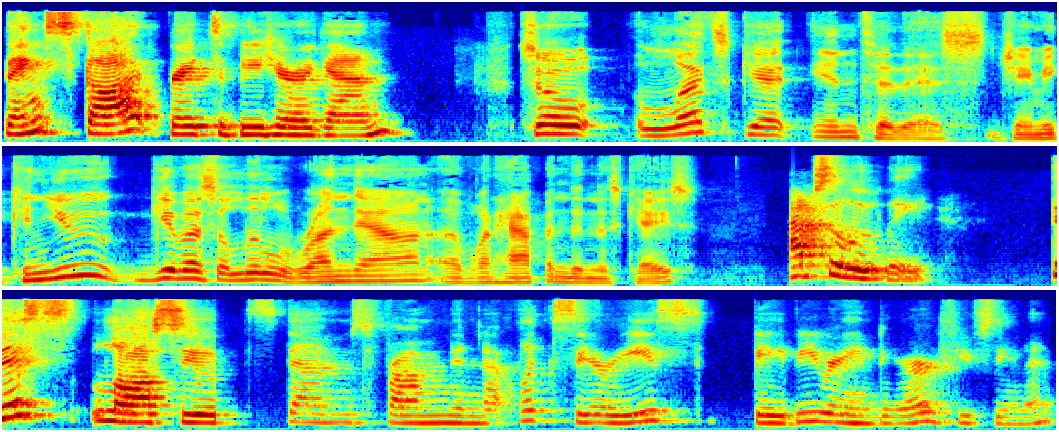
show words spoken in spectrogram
Thanks, Scott. Great to be here again. So let's get into this, Jamie. Can you give us a little rundown of what happened in this case? Absolutely. This lawsuit stems from the Netflix series Baby Reindeer, if you've seen it,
